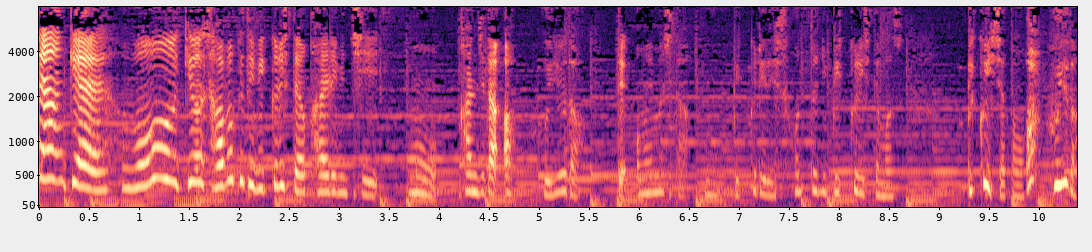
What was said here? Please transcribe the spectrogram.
やんけ。もう今日寒くてびっくりしたよ、帰り道。もう感じた。あ、冬だって思いました。もうびっくりです。本当にびっくりしてます。びっくりしちゃったもん。あ、冬だ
